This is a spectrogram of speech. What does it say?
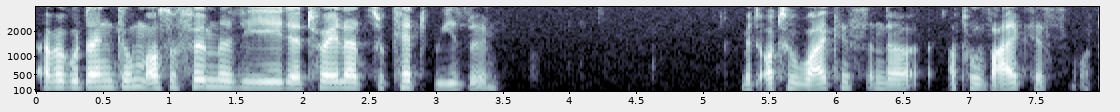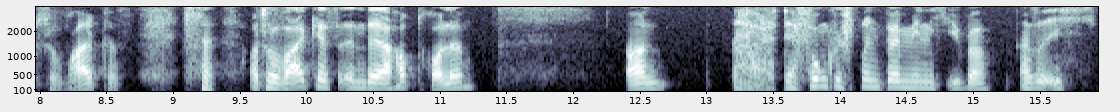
Aber gut, dann kommen auch so Filme wie der Trailer zu Catweasel. Mit Otto Walkes in der, Otto Walkes, Otto Walkes, Otto Walkes in der Hauptrolle. Und der Funke springt bei mir nicht über. Also ich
